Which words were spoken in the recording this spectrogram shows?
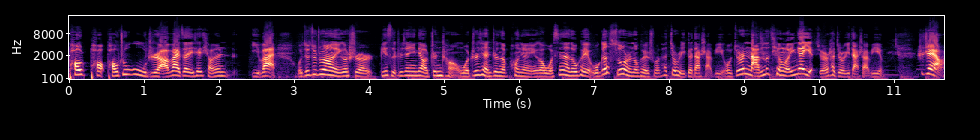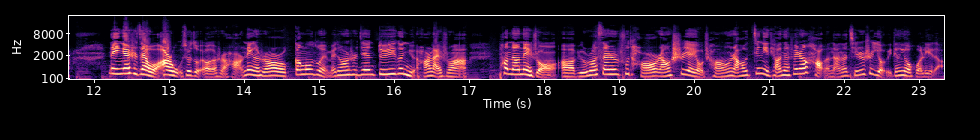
抛抛刨出物质啊外在的一些条件以外，我觉得最重要的一个是彼此之间一定要真诚。我之前真的碰见一个，我现在都可以，我跟所有人都可以说他就是一个大傻逼。我觉得男的听了应该也觉得他就是一大傻逼，是这样。那应该是在我二十五岁左右的时候，那个时候刚工作也没多长时间。对于一个女孩来说啊。碰到那种呃，比如说三十出头，然后事业有成，然后经济条件非常好的男的，其实是有一定诱惑力的。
